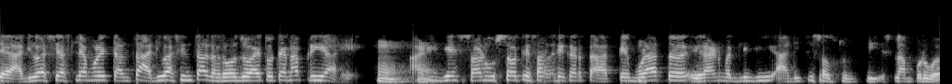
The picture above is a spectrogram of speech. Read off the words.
ते आदिवासी असल्यामुळे त्यांचा आदिवासींचा धर्म जो आहे तो त्यांना प्रिय आहे. आणि जे सण उत्सव ते साजरे करतात ते मुळात इराणमधली जी आधीची संस्कृती इस्लामपूर्व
